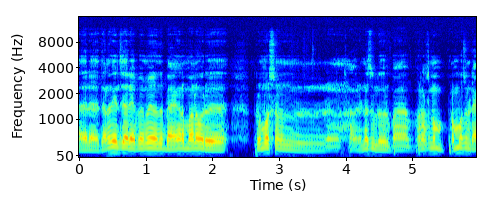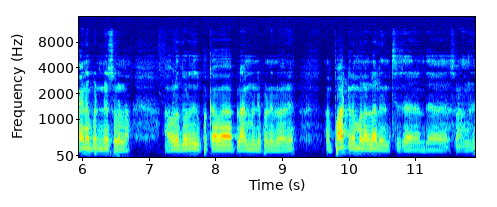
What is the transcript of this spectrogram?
அதில் தனஞ்சயன் சார் எப்பவுமே வந்து பயங்கரமான ஒரு ப்ரொமோஷன் அவர் என்ன சொல்ல ஒரு ப்ரொமோஷன் ப்ரொமோஷன் டைனப்னு சொல்லலாம். அவ்வளோ தூரத்துக்கு பக்காவாக பிளான் பண்ணி பண்ணிடுவார். பாட்டு ரொம்ப நல்லா இருந்துச்சு சார் அந்த சாங்கு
